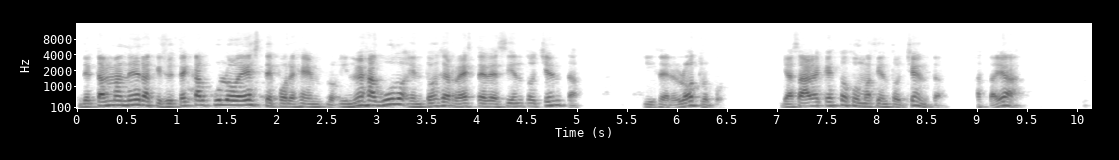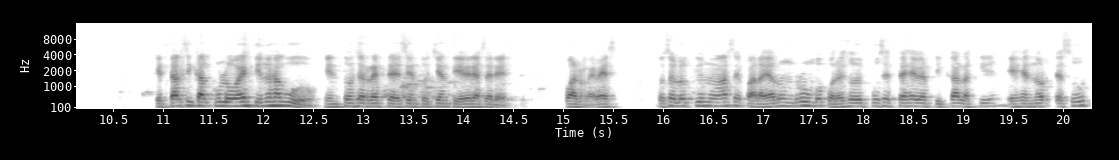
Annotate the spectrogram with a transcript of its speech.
De tal manera que si usted calculó este, por ejemplo, y no es agudo, entonces reste de 180 y ser el otro. Pues. Ya sabe que esto suma 180 hasta allá. ¿Qué tal si calculo este y no es agudo? Entonces reste de 180 y debería ser este. O al revés. Entonces lo que uno hace para hallar un rumbo, por eso puse este eje vertical aquí, eje norte-sur,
